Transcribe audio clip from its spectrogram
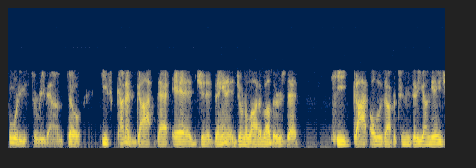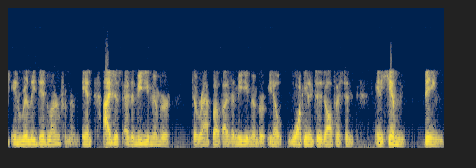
40s to rebound. So he's kind of got that edge and advantage on a lot of others that he got all those opportunities at a young age and really did learn from them. And I just, as a media member, to wrap up as a media member, you know, walking into his office and and him being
